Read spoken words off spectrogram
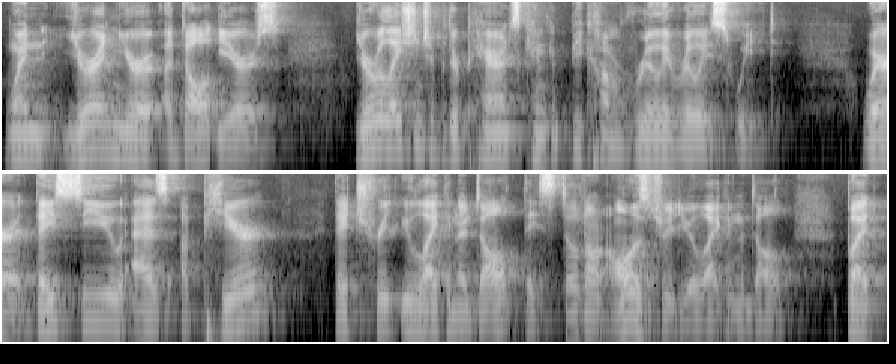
when you're in your adult years, your relationship with your parents can become really, really sweet, where they see you as a peer they treat you like an adult. They still don't always treat you like an adult, but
